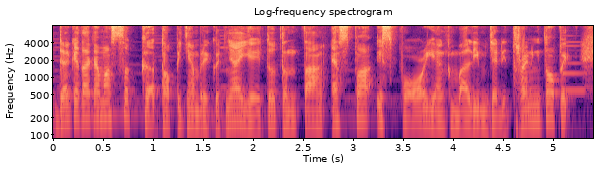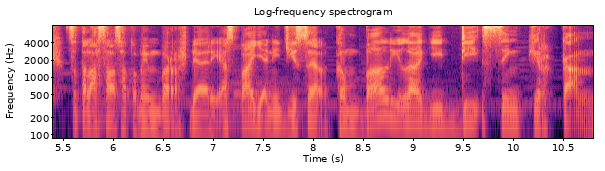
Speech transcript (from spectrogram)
Dan kita akan masuk ke topik yang berikutnya yaitu tentang Espa Esport yang kembali menjadi trending topik setelah salah satu member dari Espa yakni Giselle kembali lagi disingkirkan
